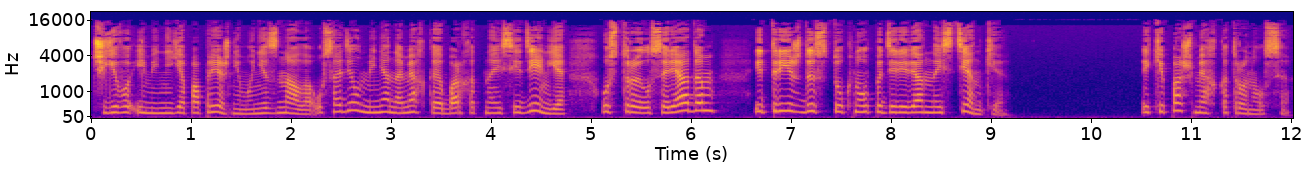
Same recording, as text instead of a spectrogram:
чьего имени я по-прежнему не знала, усадил меня на мягкое бархатное сиденье, устроился рядом и трижды стукнул по деревянной стенке. Экипаж мягко тронулся.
